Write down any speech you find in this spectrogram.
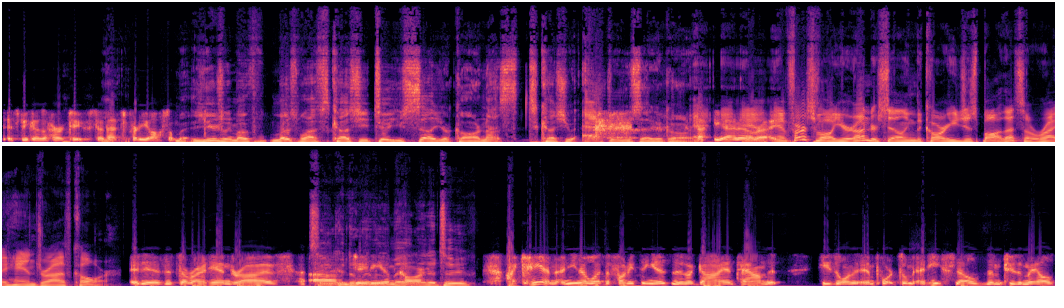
it's because of her too. So that's pretty awesome. But usually, most most wives cuss you till you sell your car, not to cuss you after you sell your car. Yeah, I know, and, right? and first of all, you're underselling the car you just bought. That's a right hand drive car. It is. It's a right-hand drive So you um, can deliver the JDM mail car. in it too. I can, and you know what? The funny thing is, there's a guy in town that he's the one that imports them, and he sells them to the mail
